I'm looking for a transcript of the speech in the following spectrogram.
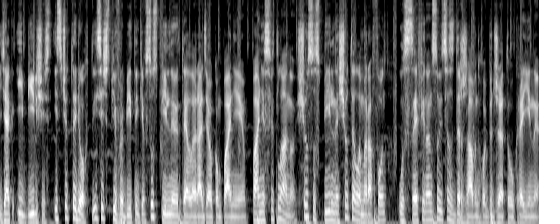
як і більшість із 4 тисяч співробітників суспільної телерадіокомпанії. Пані Світлано, що суспільне, що телемарафон, усе фінансується з державного бюджету України.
